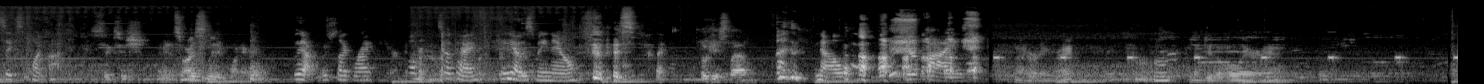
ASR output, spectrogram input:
six point five. Six-ish, and it's isolated one area. Yeah, it's like right here. It's okay. He owes me now. Okay, slap. No, you're fine. Not hurting, right? Mm-mm. I'm gonna do the whole area. So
